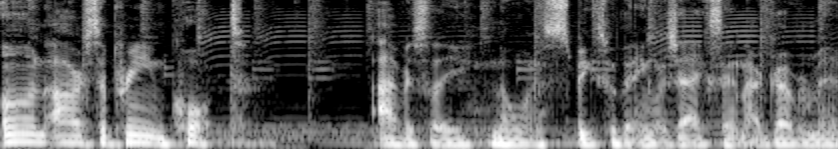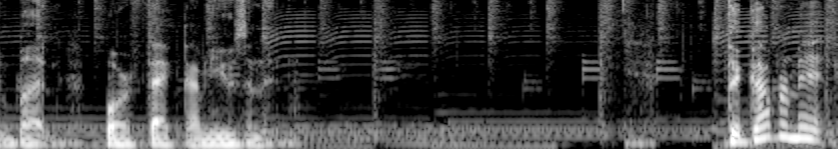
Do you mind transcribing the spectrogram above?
on our Supreme Court? Obviously, no one speaks with an English accent in our government, but for effect, I'm using it. The government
